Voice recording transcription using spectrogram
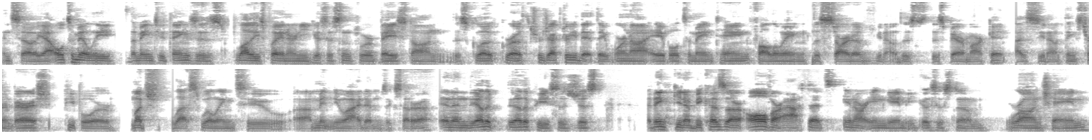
And so, yeah, ultimately, the main two things is a lot of these play and earn ecosystems were based on this growth trajectory that they were not able to maintain following the start of you know this this bear market. As you know, things turn bearish, people are much less willing to uh, mint new items, etc. And then the other the other piece is just I think you know because our, all of our assets in our in-game ecosystem were on chain.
